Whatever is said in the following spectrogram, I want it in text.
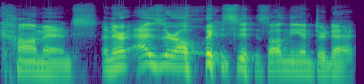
comments, and there, as there always is on the internet,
